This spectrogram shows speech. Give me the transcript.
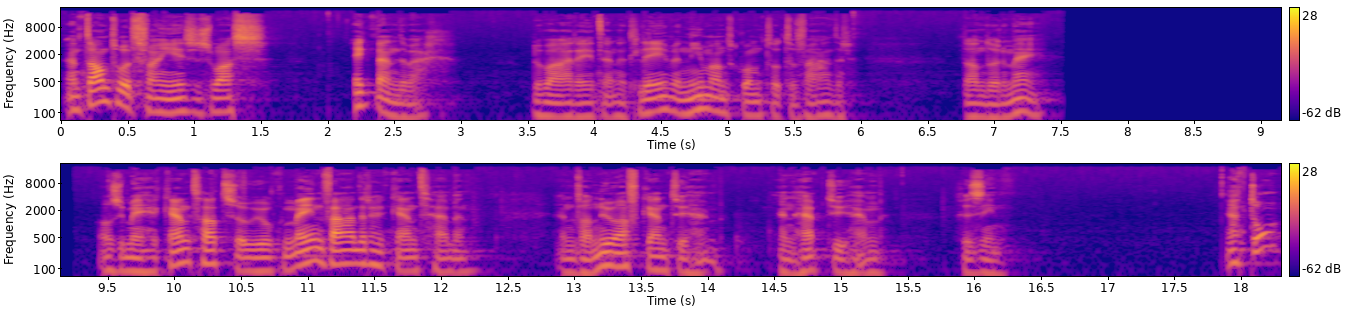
En het antwoord van Jezus was: Ik ben de weg, de waarheid en het leven. Niemand komt tot de Vader dan door mij. Als u mij gekend had, zou u ook mijn Vader gekend hebben. En van nu af kent u hem en hebt u hem gezien. Ja, Tom,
